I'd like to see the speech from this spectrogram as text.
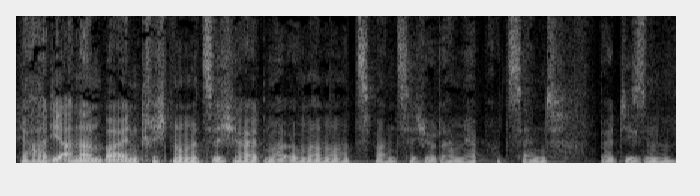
ja, die anderen beiden kriegt man mit Sicherheit mal irgendwann mal mit 20 oder mehr Prozent bei diesem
